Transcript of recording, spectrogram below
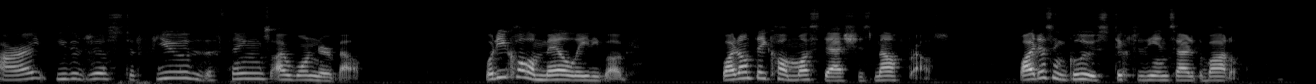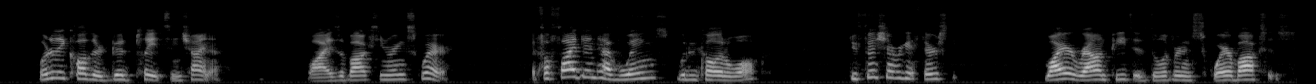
Alright, these are just a few of the things I wonder about. What do you call a male ladybug? Why don't they call mustaches mouth brows? Why doesn't glue stick to the inside of the bottle? What do they call their good plates in China? Why is a boxing ring square? If a fly didn't have wings, would we call it a walk? Do fish ever get thirsty? Why are round pizzas delivered in square boxes?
